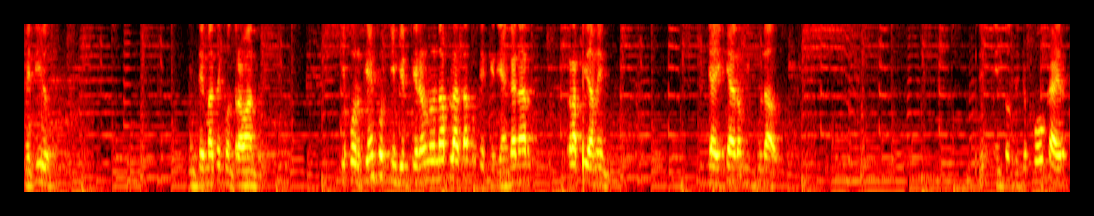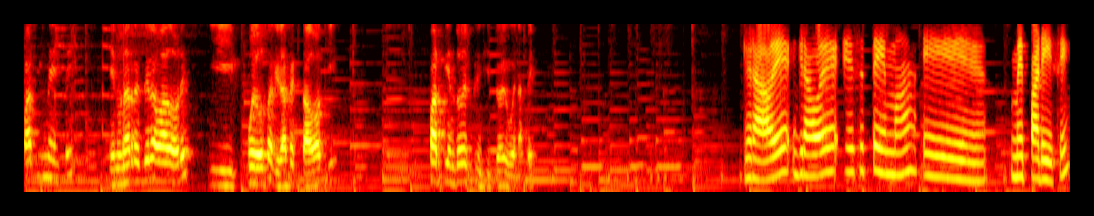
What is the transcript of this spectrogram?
metidos en temas de contrabando. ¿Y por qué? Porque invirtieron una plata porque querían ganar rápidamente. Y ahí quedaron vinculados. Entonces yo puedo caer fácilmente en una red de lavadores y puedo salir afectado aquí partiendo del principio de buena fe. Grave, grave ese tema, eh, me parece.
